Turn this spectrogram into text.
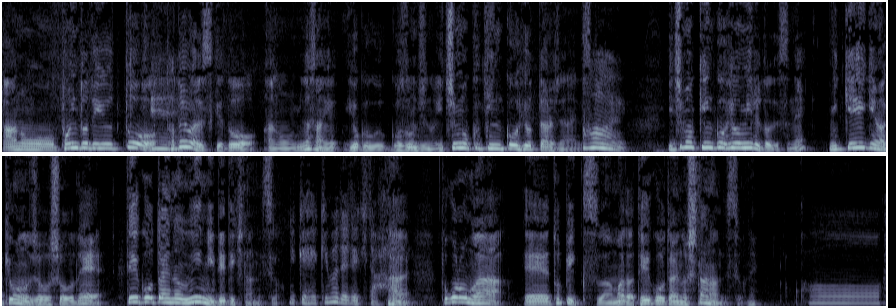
あの、ポイントで言うと、えー、例えばですけど、あの、皆さんよくご存知の一目均衡表ってあるじゃないですか。はい。一目均衡表を見るとですね、日経平均は今日の上昇で、抵抗体の上に出てきたんですよ。日経平均は出てきた。はい。はい、ところが、えー、トピックスはまだ抵抗体の下なんですよね。はあ、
